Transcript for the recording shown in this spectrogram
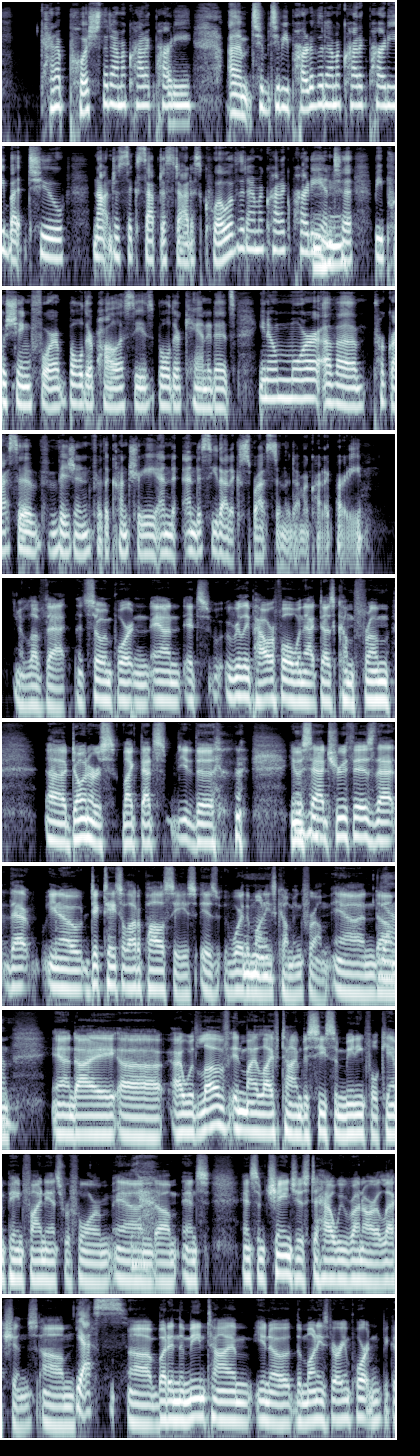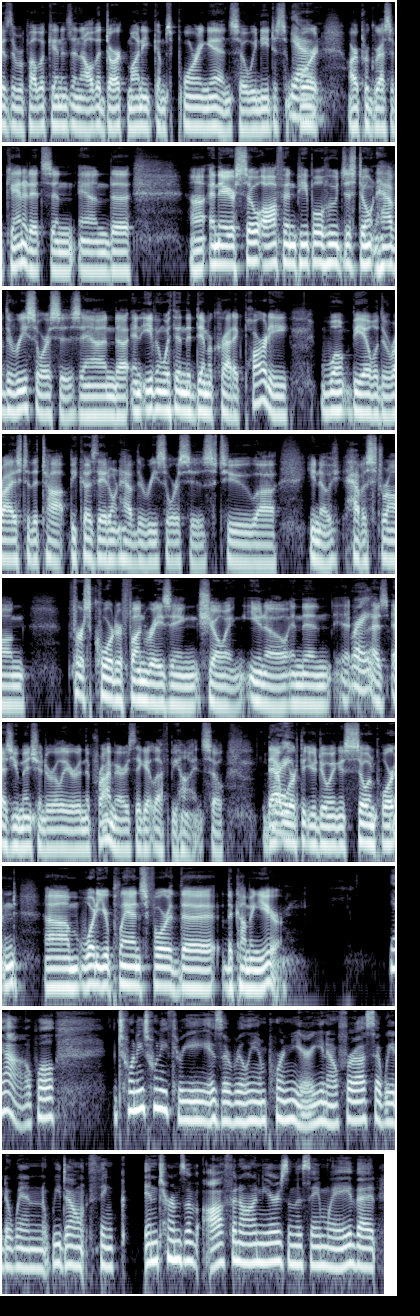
kind of push the Democratic Party um, to, to be part of the Democratic Party, but to not just accept a status quo of the Democratic Party mm-hmm. and to be pushing for bolder policies, bolder candidates, you know, more of a progressive vision for the country and, and to see that expressed in the Democratic Party. I love that. It's so important. And it's really powerful when that does come from uh, donors. Like that's the, you know, mm-hmm. sad truth is that, that, you know, dictates a lot of policies is where the mm-hmm. money's coming from. And, um, yeah and I uh, I would love in my lifetime to see some meaningful campaign finance reform and yeah. um, and and some changes to how we run our elections. Um, yes. Uh, but in the meantime, you know, the money is very important because the Republicans and all the dark money comes pouring in. So we need to support yeah. our progressive candidates and and the. Uh, and they are so often people who just don't have the resources, and uh, and even within the Democratic Party, won't be able to rise to the top because they don't have the resources to, uh, you know, have a strong first quarter fundraising showing, you know, and then uh, Right. as as you mentioned earlier in the primaries, they get left behind. So that Right. work that you're doing is so important. Um, what are your plans for the the coming year? Yeah, well, 2023 is a really important year. You know, for us at Way to Win, we don't think in terms of off and on years in the same way that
